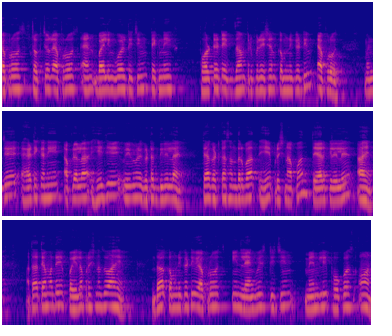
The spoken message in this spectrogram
approach structural approach and bilingual teaching techniques for TET exam preparation communicative approach म्हणजे ह्या ठिकाणी आपल्याला हे जे वेगवेगळे घटक दिलेले आहे त्या घटकासंदर्भात हे प्रश्न आपण तयार केलेले आहेत. आता त्यामध्ये पहिला प्रश्न जो आहे the communicative approach in language teaching mainly focus on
